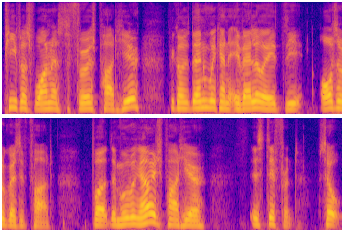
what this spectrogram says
p plus 1 as the first part here because then we can evaluate the autoregressive part. But the moving average part here is different. So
